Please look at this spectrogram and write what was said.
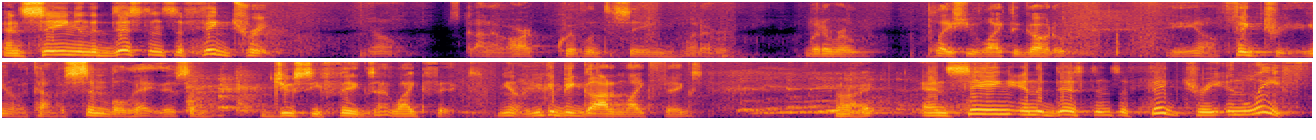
And seeing in the distance a fig tree, you know, it's kind of our equivalent to seeing whatever, whatever place you like to go to. You know, fig tree, you know, kind of a symbol. Hey, there's some juicy figs. I like figs. You know, you could be God and like figs. All right. And seeing in the distance a fig tree in leaf.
